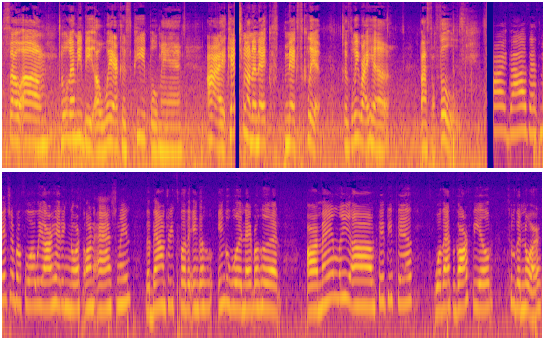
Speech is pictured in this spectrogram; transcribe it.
So, um, oh, let me be aware, because people, man. All right, catch me on the next next clip, because we right here by some fools. All right, guys, as mentioned before, we are heading north on Ashland. The boundaries for the Englewood neighborhood are mainly um, 55th, well, that's Garfield, to the north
